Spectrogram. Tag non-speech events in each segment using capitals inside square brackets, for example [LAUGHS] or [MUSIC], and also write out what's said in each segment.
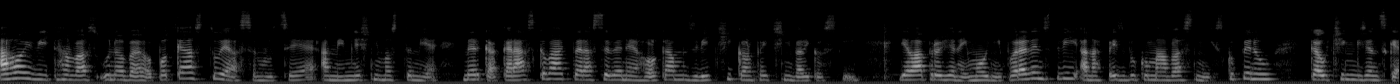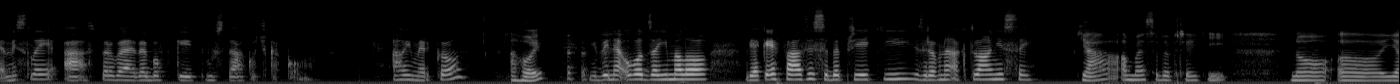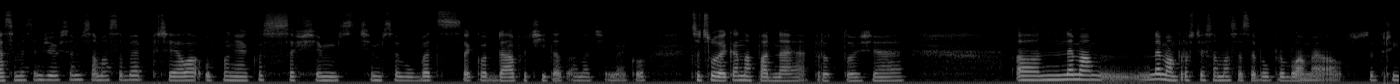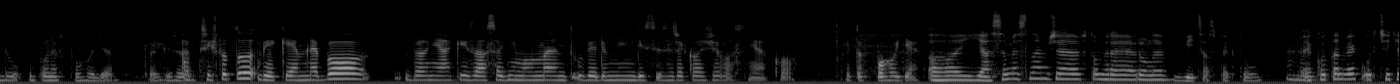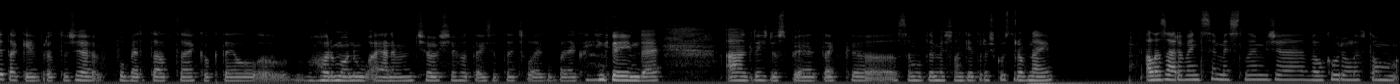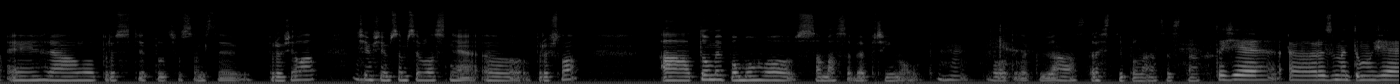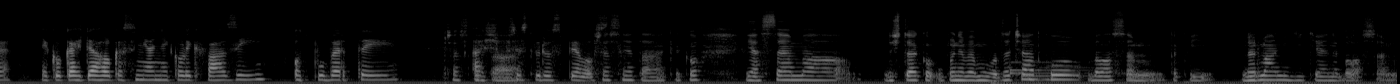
Ahoj, vítám vás u nového podcastu, já jsem Lucie a mým dnešním hostem je Mirka Karásková, která se věnuje holkám s větší konfekční velikostí. Dělá pro ženy módní poradenství a na Facebooku má vlastní skupinu Coaching ženské mysli a z prvé webovky tlustákočka.com. Ahoj Mirko. Ahoj. Mě by na úvod zajímalo, v jaké fázi sebepřijetí zrovna aktuálně jsi. Já a moje sebepřijetí. No, uh, já si myslím, že už jsem sama sebe přijala úplně jako se vším, s čím se vůbec jako dá počítat a na čem jako, co člověka napadne, protože uh, nemám, nemám prostě sama se sebou problémy a se přijdu úplně v pohodě. Takže... A přišlo to věkem, nebo byl nějaký zásadní moment uvědomění, kdy jsi řekla, že vlastně jako je to v pohodě? Uh, já si myslím, že v tom hraje roli víc aspektů. Mm-hmm. Jako ten věk určitě taky, protože puberta to je koktejl eh, hormonů a já nevím čeho všeho, takže to je člověk úplně jako někde jinde. A když dospěje, tak uh, se mu ty myšlenky trošku srovnají. Ale zároveň si myslím, že velkou roli v tom i hrálo prostě to, co jsem si prožila, čím mhm. všem jsem si vlastně uh, prošla. A to mi pomohlo sama sebe přijmout. Mm-hmm. Bylo to taková plná cesta. Takže uh, rozumím tomu, že jako každá holka si měla několik fází od puberty Přesně až tak. přes tu dospělost. Přesně tak. Jako já jsem, když to jako úplně vemu od začátku, byla jsem takový normální dítě, nebyla jsem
